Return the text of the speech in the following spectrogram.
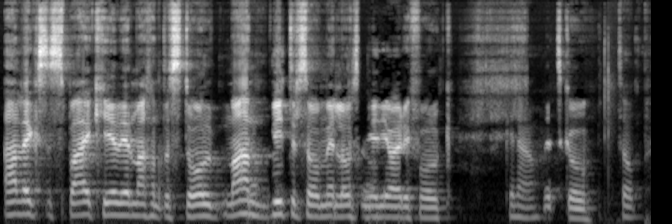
Alex, Spike, Hill, ihr macht das toll. Machen weiter so, wir hören jede eure Folge. Genau. Let's go. Top.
